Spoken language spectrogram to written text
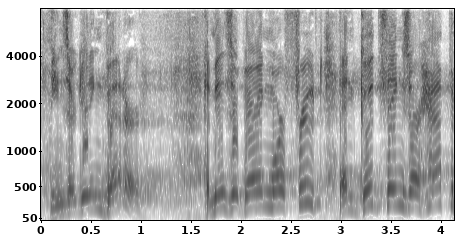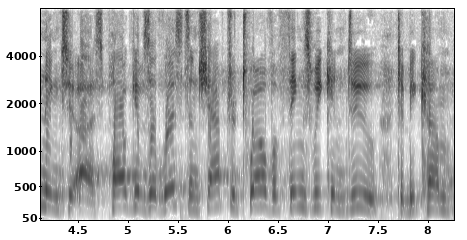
It means they're getting better. It means they're bearing more fruit and good things are happening to us. Paul gives a list in chapter 12 of things we can do to become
